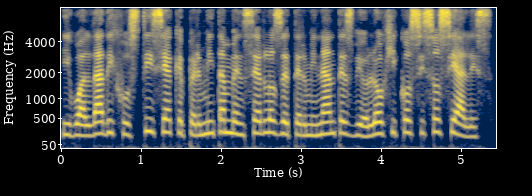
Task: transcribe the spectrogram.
igualdad y justicia que permitan vencer los determinantes biológicos y sociales.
